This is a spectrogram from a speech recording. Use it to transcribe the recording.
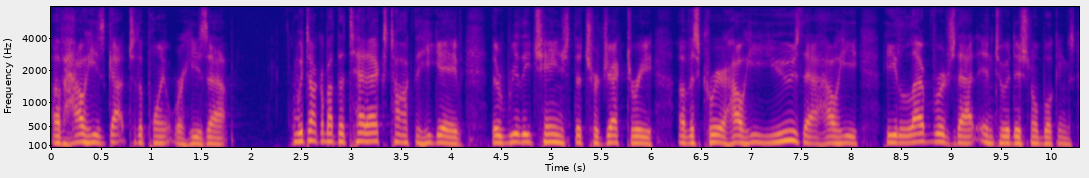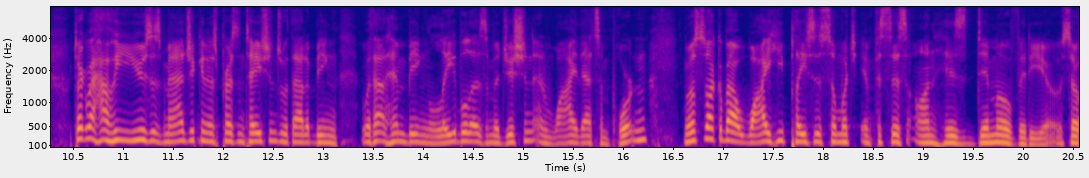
of how he's got to the point where he's at. We talk about the TEDx talk that he gave that really changed the trajectory of his career, how he used that, how he he leveraged that into additional bookings. We talk about how he uses magic in his presentations without it being without him being labeled as a magician and why that's important. We also talk about why he places so much emphasis on his demo video. So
